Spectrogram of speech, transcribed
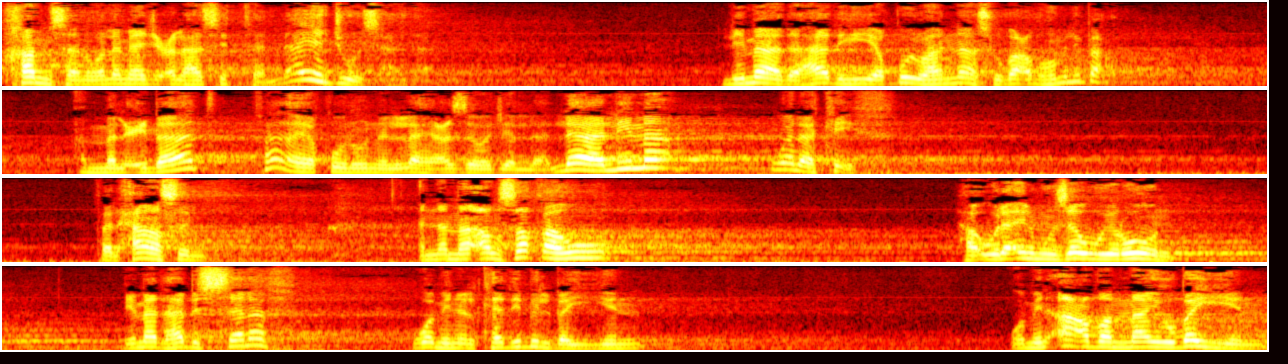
خمسا ولم يجعلها ستا؟ لا يجوز هذا. لماذا؟ هذه يقولها الناس بعضهم لبعض. أما العباد فلا يقولون لله عز وجل لا لما ولا كيف. فالحاصل أن ما ألصقه هؤلاء المزورون بمذهب السلف هو من الكذب البين ومن أعظم ما يبين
